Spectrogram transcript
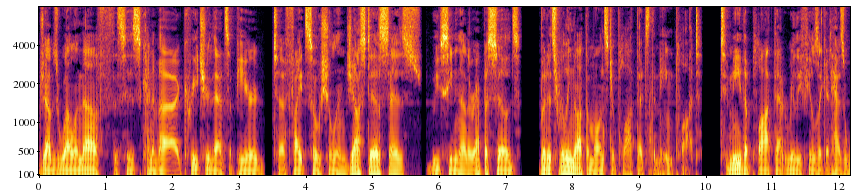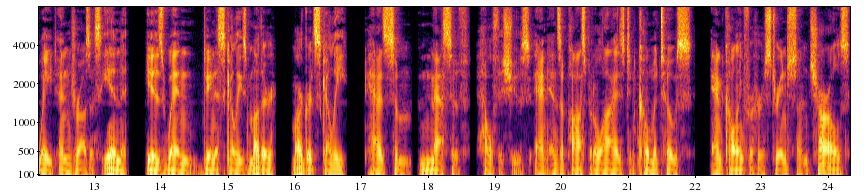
jobs well enough. This is kind of a creature that's appeared to fight social injustice, as we've seen in other episodes, but it's really not the monster plot that's the main plot. To me, the plot that really feels like it has weight and draws us in is when Dana Scully's mother, Margaret Scully, has some massive health issues and ends up hospitalized and comatose and calling for her estranged son Charles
